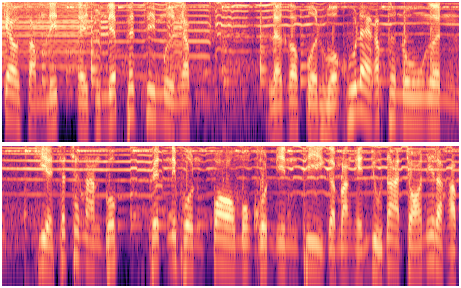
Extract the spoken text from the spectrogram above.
แก้วสำลิดเอจุมเลียดเพชรสี่หมื่นครับแล้วก็เปิดหัวคู่แรกครับธนูเงิน เกียรติชัชนันพบเพชรนิพนธ์ปอมงคลอินที่กำลังเห็นอยู่หน้าจอนี่แหละครับ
